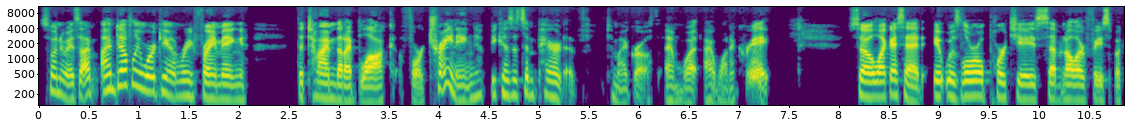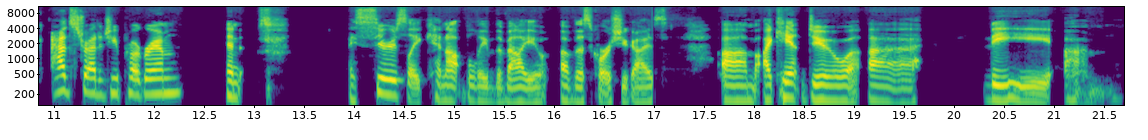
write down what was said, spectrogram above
so, anyways, I'm, I'm definitely working on reframing the time that I block for training because it's imperative to my growth and what I want to create. So, like I said, it was Laurel Portié's $7 Facebook ad strategy program. And I seriously cannot believe the value of this course, you guys. Um, I can't do uh, the um,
